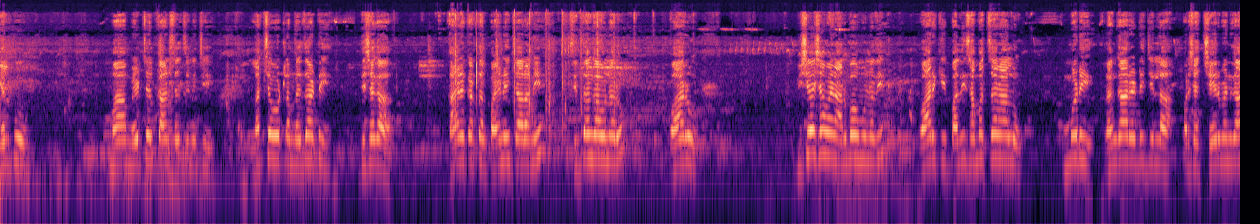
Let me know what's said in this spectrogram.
గెలుపు మా మేడ్చల్ కాన్స్టిట్యున్సీ నుంచి లక్ష ఓట్ల మెజార్టీ దిశగా కార్యకర్తలు పయనించాలని సిద్ధంగా ఉన్నారు. వారు విశేషమైన అనుభవం ఉన్నది. వారికి పది సంవత్సరాలు ఉమ్మడి రంగారెడ్డి జిల్లా పరిషత్ చైర్మన్గా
